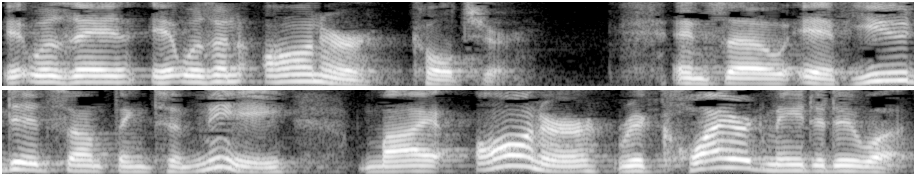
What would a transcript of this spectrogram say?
It was a it was an honor culture. And so if you did something to me, my honor required me to do what?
